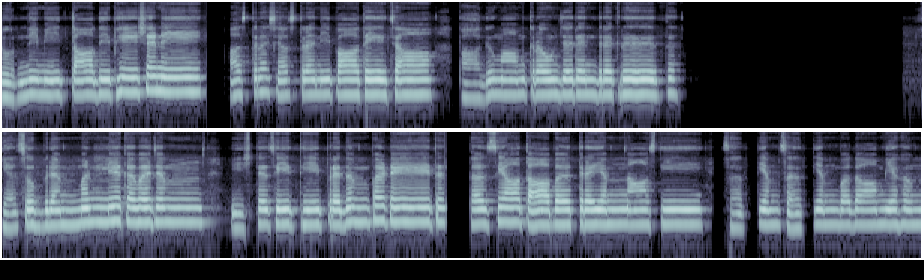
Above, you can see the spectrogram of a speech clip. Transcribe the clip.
दुर्निमित्तादिभीषणे अस्त्रशस्त्रनिपाते च पादु मां क्रौञ्जरेन्द्रकृत्। यसुब्रह्मण्यकवचम् इष्टसिद्धिप्रदं पठेत् तस्या तापत्रयं नास्ति सत्यं सत्यं वदाम्यहम्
